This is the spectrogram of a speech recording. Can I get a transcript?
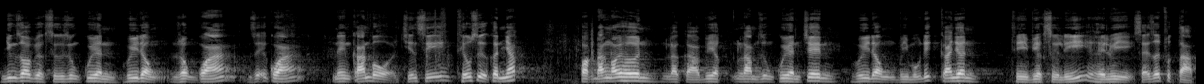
nhưng do việc sử dụng quyền huy động rộng quá, dễ quá nên cán bộ chiến sĩ thiếu sự cân nhắc hoặc đáng nói hơn là cả việc lạm dụng quyền trên huy động vì mục đích cá nhân thì việc xử lý hệ lụy sẽ rất phức tạp.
